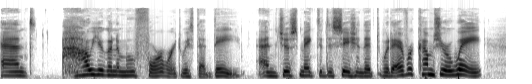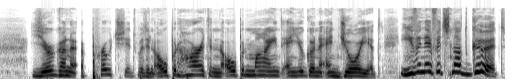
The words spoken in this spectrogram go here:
and how you're going to move forward with that day and just make the decision that whatever comes your way, you're going to approach it with an open heart and an open mind and you're going to enjoy it. Even if it's not good,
